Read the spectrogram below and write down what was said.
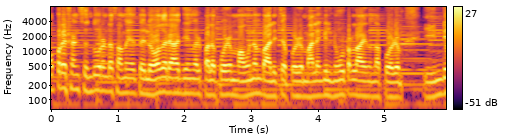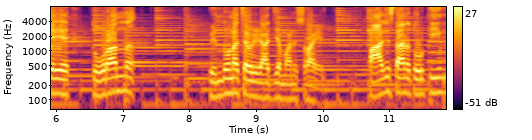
ഓപ്പറേഷൻ സിന്ദൂറിന്റെ സമയത്ത് ലോകരാജ്യങ്ങൾ പലപ്പോഴും മൗനം പാലിച്ചപ്പോഴും അല്ലെങ്കിൽ ന്യൂട്രലായി നിന്നപ്പോഴും ഇന്ത്യയെ തുറന്ന് പിന്തുണച്ച ഒരു രാജ്യമാണ് ഇസ്രായേൽ. പാകിസ്ഥാന് തുർക്കിയും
